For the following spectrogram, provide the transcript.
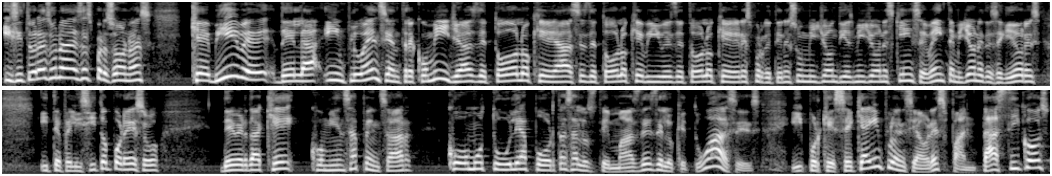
Y si tú eres una de esas personas que vive de la influencia, entre comillas, de todo lo que haces, de todo lo que vives, de todo lo que eres, porque tienes un millón, diez millones, quince, veinte millones de seguidores, y te felicito por eso, de verdad que comienza a pensar cómo tú le aportas a los demás desde lo que tú haces. Y porque sé que hay influenciadores fantásticos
